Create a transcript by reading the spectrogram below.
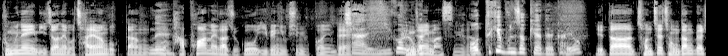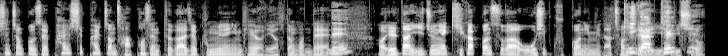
국민의힘 이전에 뭐 자유한국당 네. 뭐다 포함해가지고 266건인데 자, 이걸 굉장히 어, 많습니다. 어떻게 분석해야 될까요? 일단 전체 정당별 신청 건수의 88.4%가 이제 국민의힘 계열이었던 건데 네. 어, 일단 이 중에 기각 건수가 59건입니다. 전체 기각 22%.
